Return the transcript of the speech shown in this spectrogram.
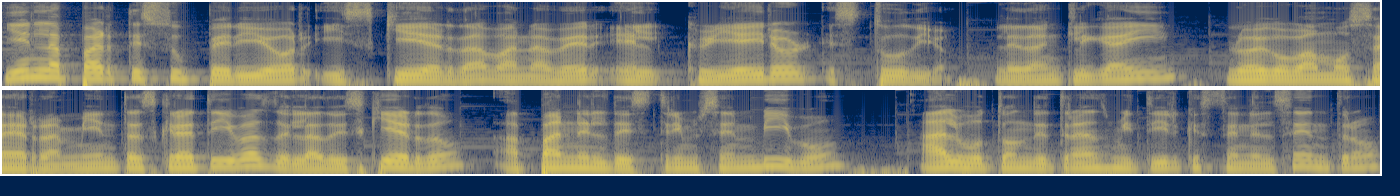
Y en la parte superior izquierda van a ver el Creator Studio. Le dan clic ahí Luego vamos a herramientas creativas del lado izquierdo, a panel de streams en vivo, al botón de transmitir que está en el centro.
